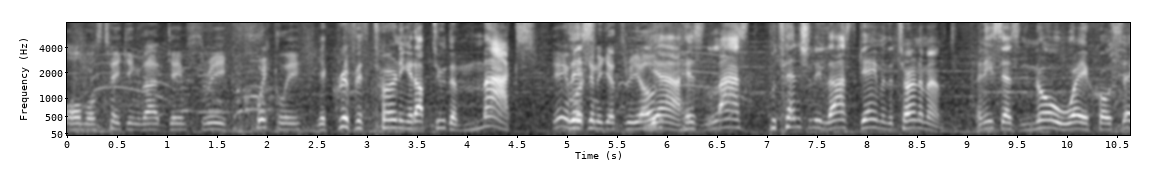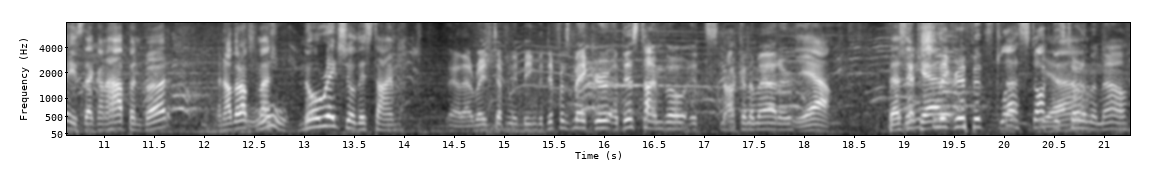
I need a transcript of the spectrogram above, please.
Almost taking that game three quickly. Yeah, Griffith turning it up to the max. He ain't This- looking to get 3-0. Yeah, his last, potentially last game in the tournament. And he says, no way, Jose, is that gonna happen? But another up smash. Ooh. No rage show this time. Yeah, that rage definitely being the difference maker. At this time though, it's not gonna matter. Yeah. Doesn't Potentially care. Griffith's last stock yeah. this tournament now.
